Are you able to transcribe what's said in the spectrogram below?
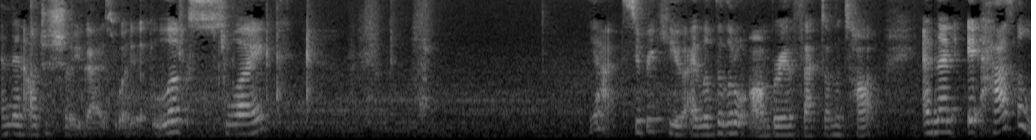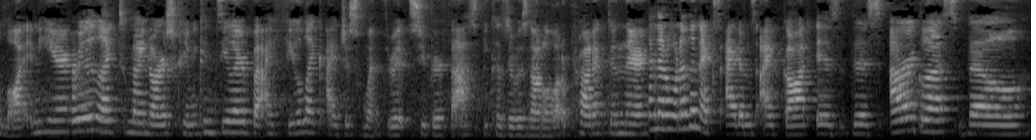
And then I'll just show you guys what it looks like. Yeah, it's super cute. I love the little ombre effect on the top. And then it has a lot in here. I really liked my NARS Creamy Concealer, but I feel like I just went through it super fast because there was not a lot of product in there. And then one of the next items I got is this Hourglass Veil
